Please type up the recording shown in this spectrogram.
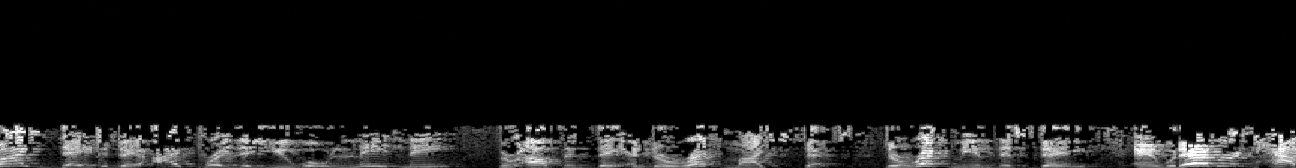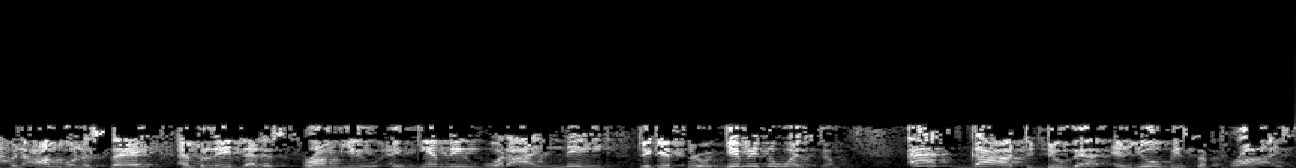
my day today, I pray that you will lead me throughout this day and direct my steps. Direct me in this day. And whatever has happened, I'm going to say and believe that is from you. And give me what I need to get through. Give me the wisdom. Ask God to do that, and you'll be surprised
